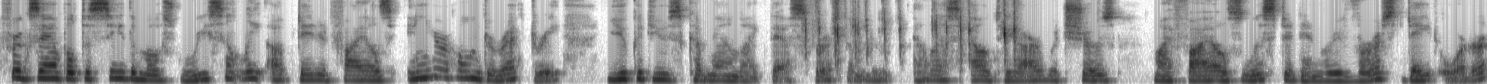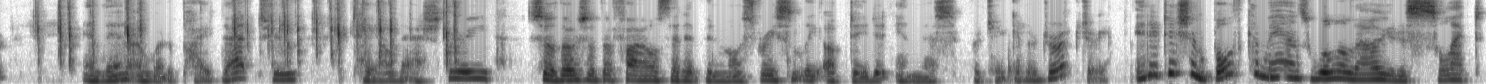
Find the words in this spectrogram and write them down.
For example, to see the most recently updated files in your home directory, you could use a command like this. First, I'm going to lsltr, which shows my files listed in reverse date order. And then I'm going to pipe that to tail-3. So those are the files that have been most recently updated in this particular directory. In addition, both commands will allow you to select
